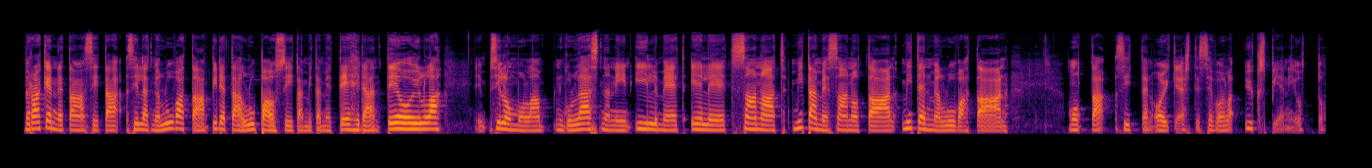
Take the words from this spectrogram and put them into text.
me rakennetaan sitä sillä, että me luvataan, pidetään lupaus siitä, mitä me tehdään teoilla, silloin me ollaan niin läsnä niin ilmeet, eleet, sanat, mitä me sanotaan, miten me luvataan, mutta sitten oikeasti se voi olla yksi pieni juttu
